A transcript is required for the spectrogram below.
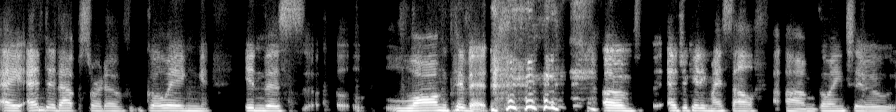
I ended up sort of going in this long pivot of educating myself, um, going to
